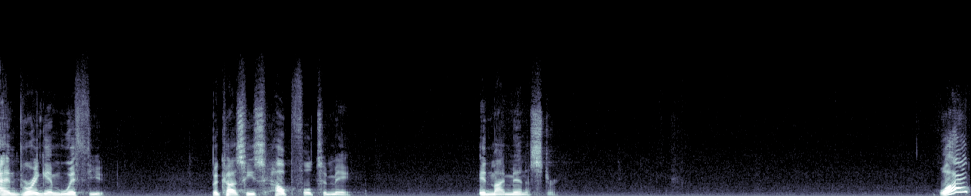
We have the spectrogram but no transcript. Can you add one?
and bring him with you because he's helpful to me in my ministry. What?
